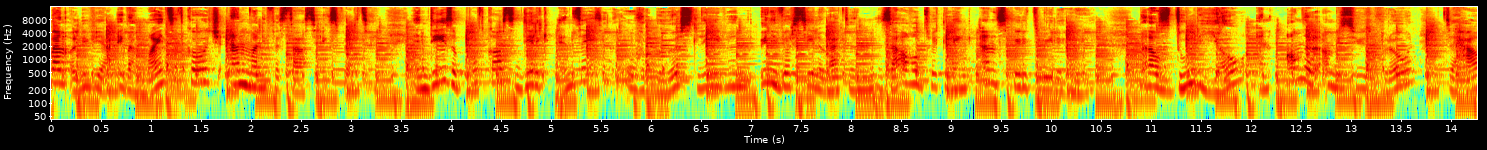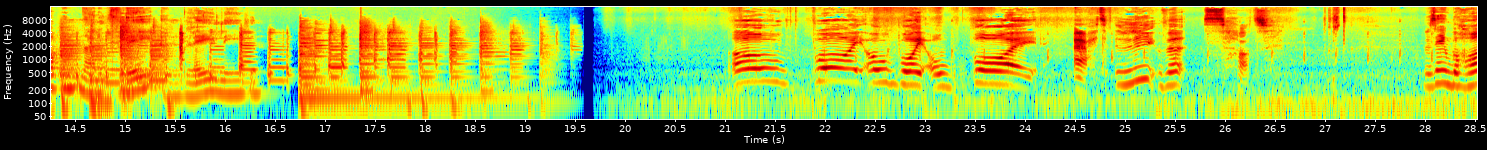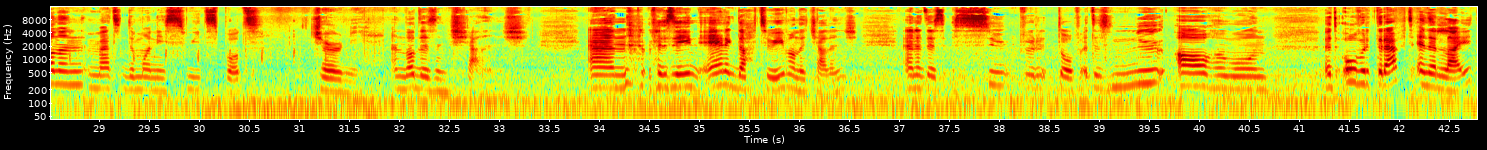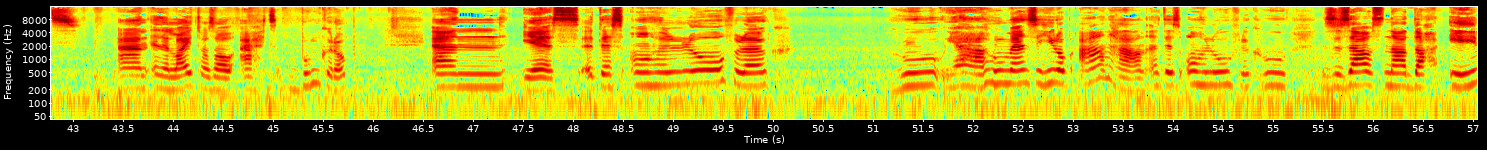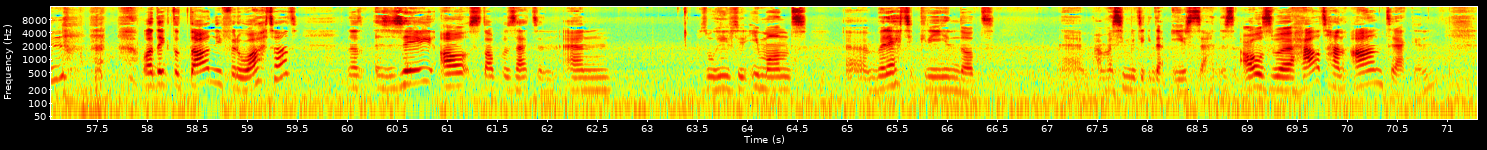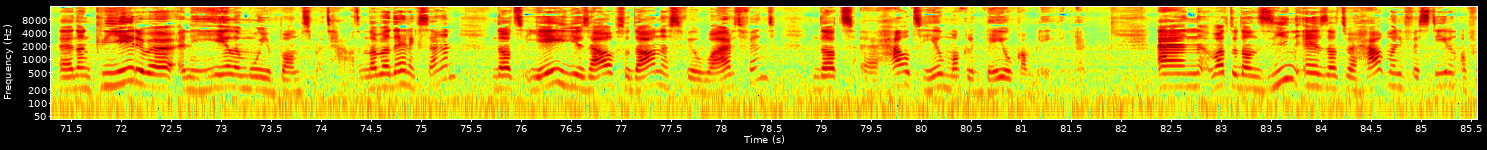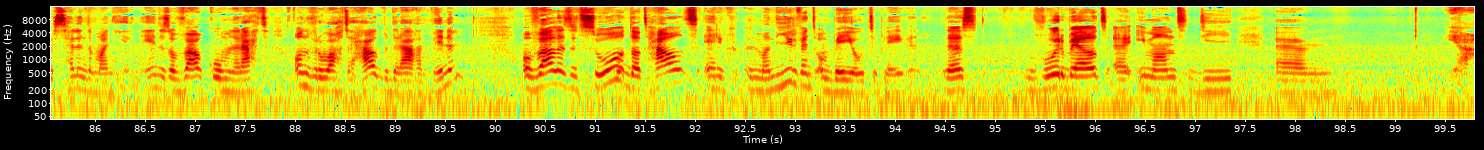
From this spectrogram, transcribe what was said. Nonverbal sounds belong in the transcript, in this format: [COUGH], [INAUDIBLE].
ben Olivia. Ik ben mindset coach en manifestatie-experte. In deze podcast deel ik inzichten over bewust leven, universele wetten, zelfontwikkeling en spirituele groei. Met als doel jou en andere ambitieuze vrouwen te helpen naar een vrij en blij leven. Oh boy, oh boy, oh boy. Echt, lieve schat. We zijn begonnen met de Money Sweet Spot Journey. En dat is een challenge. En [LAUGHS] we zijn eigenlijk dag 2 van de challenge. En het is super tof. Het is nu al gewoon... Het overtreft in de light. En in de light was al echt bunker op. En yes, het is ongelooflijk hoe, ja, hoe mensen hierop aangaan. Het is ongelooflijk hoe ze zelfs na dag 1, [LAUGHS] wat ik totaal niet verwacht had, dat zij al stappen zetten. En zo heeft er iemand uh, bericht gekregen dat. Uh, misschien moet ik dat eerst zeggen. Dus als we geld gaan aantrekken, uh, dan creëren we een hele mooie band met geld. En dat wil eigenlijk zeggen dat jij jezelf zodanig veel waard vindt dat uh, geld heel makkelijk bij jou kan blijven. En wat we dan zien is dat we geld manifesteren op verschillende manieren. Dus ofwel komen er echt onverwachte geldbedragen binnen. Ofwel is het zo dat geld eigenlijk een manier vindt om bij jou te blijven. Dus bijvoorbeeld uh, iemand die um, ja,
